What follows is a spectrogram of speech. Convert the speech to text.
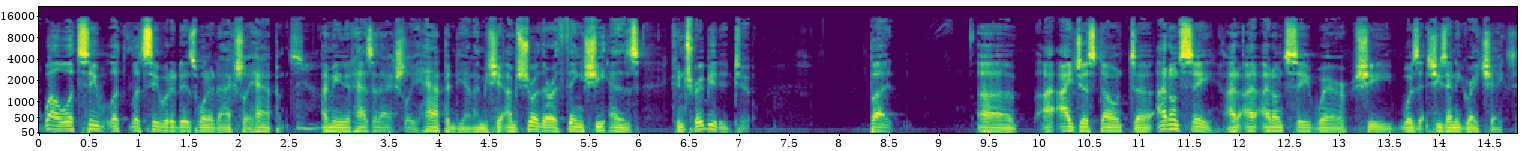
Well, let's see. Let, let's see what it is when it actually happens. Yeah. I mean, it hasn't actually happened yet. I mean, she, I'm sure there are things she has contributed to, but uh, I, I just don't. Uh, I don't see. I, I, I don't see where she was. She's any great shakes,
